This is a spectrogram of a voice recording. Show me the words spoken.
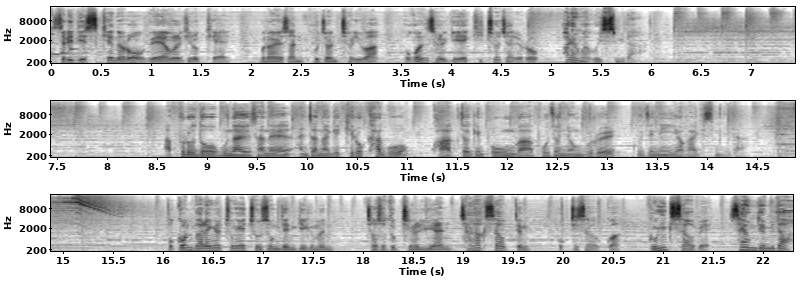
3D 스캐너로 외형을 기록해 문화유산 보존 처리와 복원 설계의 기초 자료로 활용하고 있습니다. 앞으로도 문화유산을 안전하게 기록하고 과학적인 보훈과 보존 연구를 꾸준히 이어가겠습니다. 복권 발행을 통해 조성된 기금은 저소득층을 위한 장학 사업 등 복지 사업과 공익 사업에 사용됩니다.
